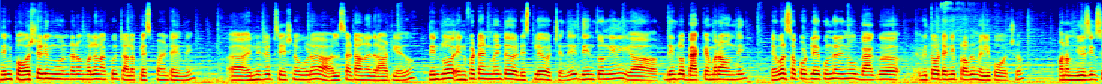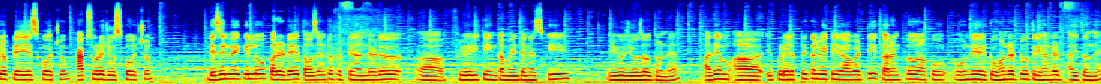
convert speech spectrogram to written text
దీనికి పవర్ షేడింగ్ ఉండడం వల్ల నాకు చాలా ప్లస్ పాయింట్ అయింది. ఎన్ని ట్రిప్స్ చేసినా కూడా అలసట అనేది రావట్లేదు. దీంట్లో ఎంటర్టైన్మెంట్ డిస్‌ప్లే వచ్చింది. దీంతోని దీంట్లో బ్యాక్ కెమెరా ఉంది. ఎవరు సపోర్ట్ లేకుండా నేను బ్యాక్ వితౌట్ ఎనీ ప్రాబ్లమ్ వెళ్ళిపోవచ్చు. మనం మ్యూజిక్స్ ప్లే చేసుకోవచ్చు. యాప్స్ కూడా చూసుకోవచ్చు. డీజిల్ వెహికల్‌లో per day thousand to fifteen hundred ఫ్యూయల్‌కి ఇంకా మెయింటెనెన్స్‌కి యూజ్ యూజ్ అవుతుండే. అదే ఇప్పుడు ఎలక్ట్రికల్ వెహికల్ కాబట్టి కరెంట్‌లో నాకు only two hundred two three hundred అవుతుంది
